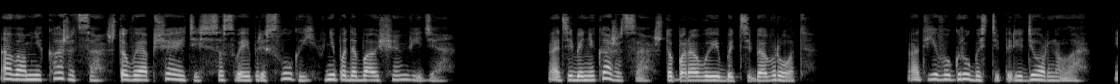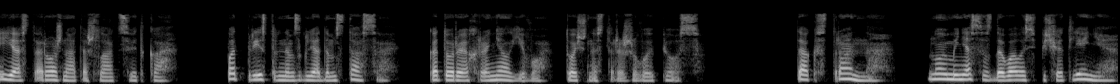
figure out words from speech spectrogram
А вам не кажется, что вы общаетесь со своей прислугой в неподобающем виде? А тебе не кажется, что пора выебать тебя в рот? От его грубости передернула, и я осторожно отошла от цветка, под пристальным взглядом Стаса, который охранял его, точно сторожевой пес. Так странно, но у меня создавалось впечатление,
